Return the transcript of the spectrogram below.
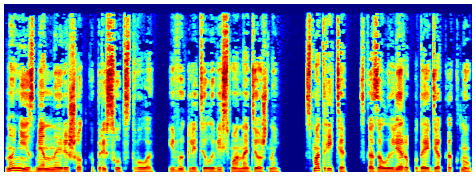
но неизменная решетка присутствовала и выглядела весьма надежной. «Смотрите», — сказала Лера, подойдя к окну.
